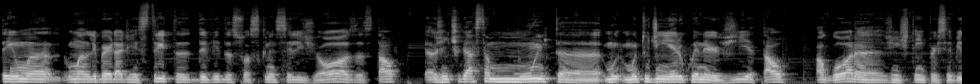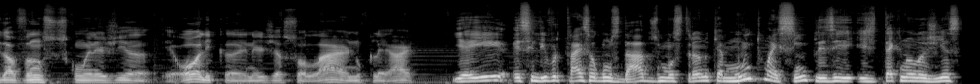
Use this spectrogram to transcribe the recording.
tem uma, uma liberdade restrita devido às suas crenças religiosas tal. A gente gasta muita, muito dinheiro com energia tal. Agora a gente tem percebido avanços com energia eólica, energia solar, nuclear. E aí, esse livro traz alguns dados mostrando que é muito mais simples e, e tecnologias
